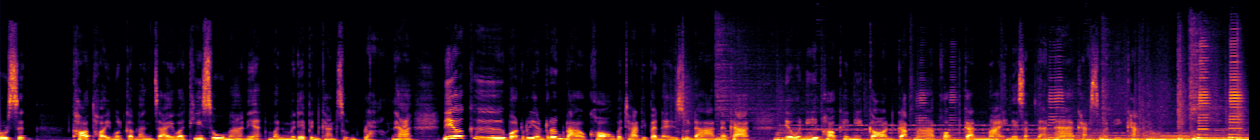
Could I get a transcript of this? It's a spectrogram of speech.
รู้สึกท้อถอยหมดกำลังใจว่าที่สู้มาเนี่ยมันไม่ได้เป็นการสูญเปล่านะคะนี่ก็คือบทเรียนเรื่องราวของประชาธิปไตยสุดานนะคะ เดี๋ยววันนี้พอแค่นี้ก่อนกลับมาพบกันใหม่ในสัปดาห์หน้าค่ะ สวัสดีค่ะ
